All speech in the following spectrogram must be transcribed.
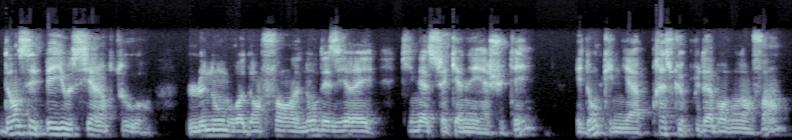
Dans ces pays aussi, à leur tour, le nombre d'enfants non désirés qui naissent chaque année a chuté, et donc il n'y a presque plus d'abandon d'enfants,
